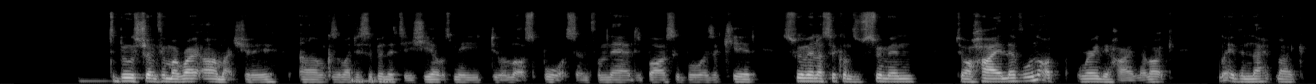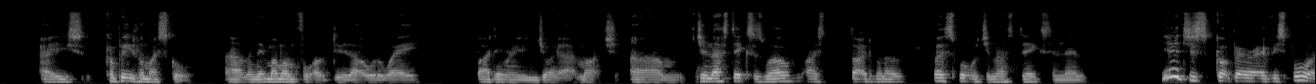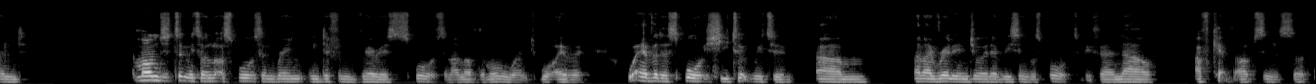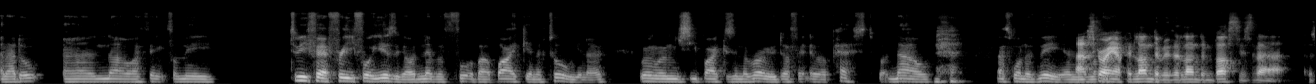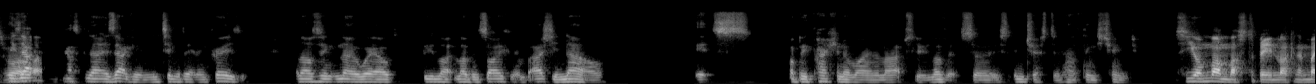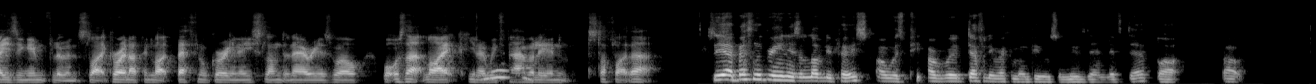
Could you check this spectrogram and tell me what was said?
to build strength in my right arm actually um because of my disability she helps me do a lot of sports and from there i did basketball as a kid swimming i took on swimming to a high level not really high like not even that like i competed for my school um, and then my mum thought I'd do that all the way but I didn't really enjoy it that much. Um, gymnastics as well. I started when I first sport was gymnastics, and then yeah, just got better at every sport. And mom just took me to a lot of sports and in different various sports, and I loved them all. Went whatever, whatever the sport she took me to, um, and I really enjoyed every single sport. To be fair, now I've kept up since an adult, and now I think for me, to be fair, three four years ago, I'd never thought about biking at all. You know when when you see bikers in the road, I think they were a pest. But now that's one of me. And that's like, growing up in London with the London buses, that as well. Exactly, that's that exactly and intimidating and crazy. And I was thinking, no way, I'll be like loving cycling. But actually now, it's a big passion of mine, and I absolutely love it. So it's interesting how things change. So your mum must have been like an amazing influence, like growing up in like Bethnal Green, East London area as well. What was that like, you know, with family and stuff like that? So yeah, Bethnal Green is a lovely place. I was I would definitely recommend people to move there and live there. But about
